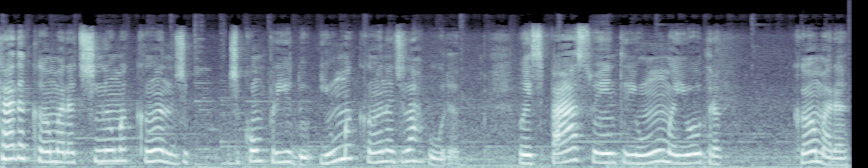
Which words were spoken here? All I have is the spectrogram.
Cada câmara tinha uma cana de, de comprido e uma cana de largura. O espaço entre uma e outra câmara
